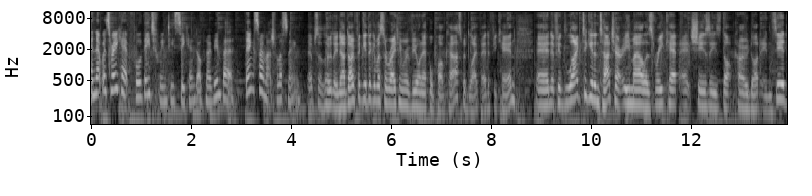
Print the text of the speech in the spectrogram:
And that was recap for the 22nd of November. Thanks so much for listening. Absolutely. Now, don't forget to give us a rating review on Apple Podcasts. We'd like that if you can. And if you'd like to get in touch, our email is recap at sharesies.co.nz.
